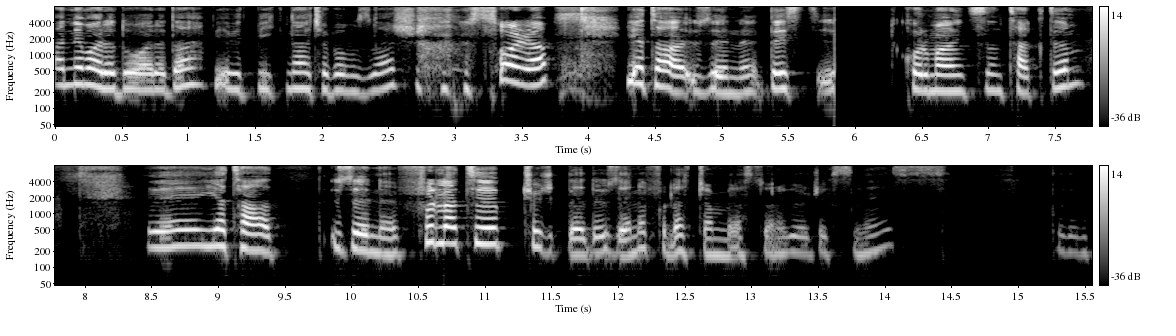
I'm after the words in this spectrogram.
Annem aradı o arada. Evet bir ikna çabamız var. Sonra yatağı üzerine dest korumasını taktım. Ve yatağı üzerine fırlatıp çocukları da üzerine fırlatacağım biraz sonra göreceksiniz. Burada bir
